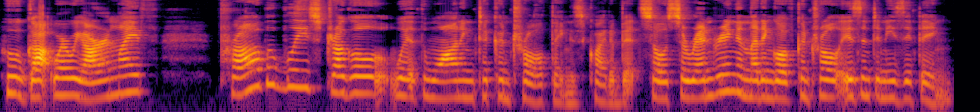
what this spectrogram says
who got where we are in life probably struggle with wanting to control things quite a bit. So, surrendering and letting go of control isn't an easy thing.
